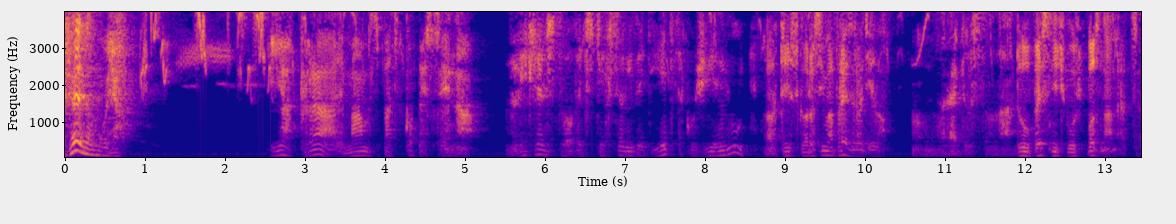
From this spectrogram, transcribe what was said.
žena moja. Ja, kráľ, mám spať v kope sena. Veličenstvo, veď ste chceli vedieť, ako žije ľud. A ty skoro si ma prezradil. No, radil som vám. Tú pesničku už poznám, radca.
